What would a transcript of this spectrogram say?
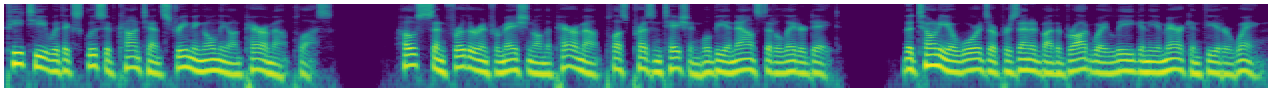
PT with exclusive content streaming only on Paramount Plus. Hosts and further information on the Paramount Plus presentation will be announced at a later date. The Tony Awards are presented by the Broadway League and the American Theater Wing.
